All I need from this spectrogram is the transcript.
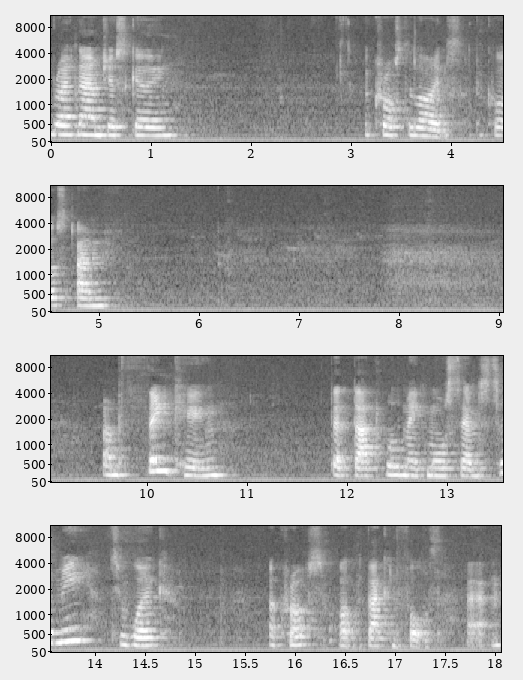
right now I'm just going across the lines because I'm I'm thinking that that will make more sense to me to work across or back and forth. Um,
